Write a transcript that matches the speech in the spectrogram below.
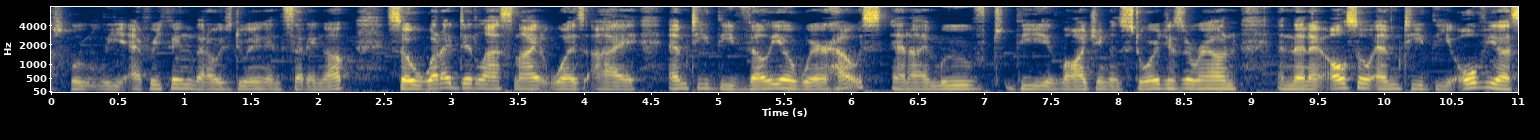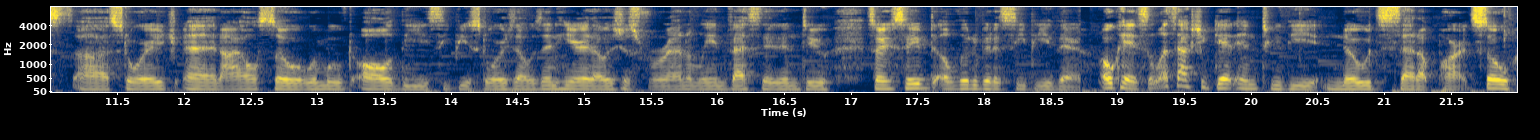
absolutely everything that I was doing and setting up. So what I did last night was I emptied the Velia warehouse and I moved the lodging and storages around and then I also emptied the Olvia uh, storage and I also removed all the CPU storage that was in here that was just randomly invested into. So I saved a little bit of CPU there. Okay, so let's actually get into the node setup part. So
